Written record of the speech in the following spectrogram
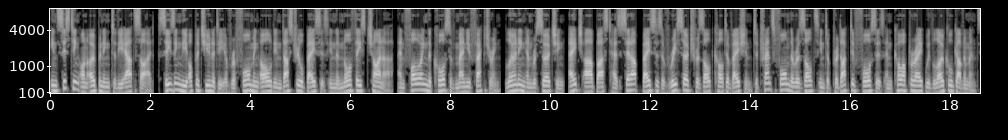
Insisting on opening to the outside, seizing the opportunity of reforming old industrial bases in the northeast China, and following the course of manufacturing, learning and researching, HRBUST has set up bases of research result cultivation to transform the results into productive forces and cooperate with local governments.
